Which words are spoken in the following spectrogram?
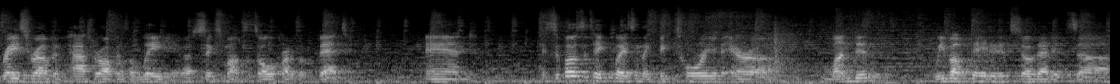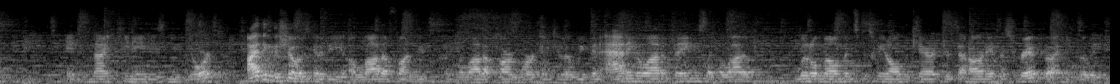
raise her up and pass her off as a lady in about six months. It's all a part of a bet. And it's supposed to take place in like Victorian era London. We've updated it so that it's uh, in 1980s New York. I think the show is going to be a lot of fun. We've been putting a lot of hard work into it. We've been adding a lot of things, like a lot of little moments between all the characters that aren't in the script, but I think really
